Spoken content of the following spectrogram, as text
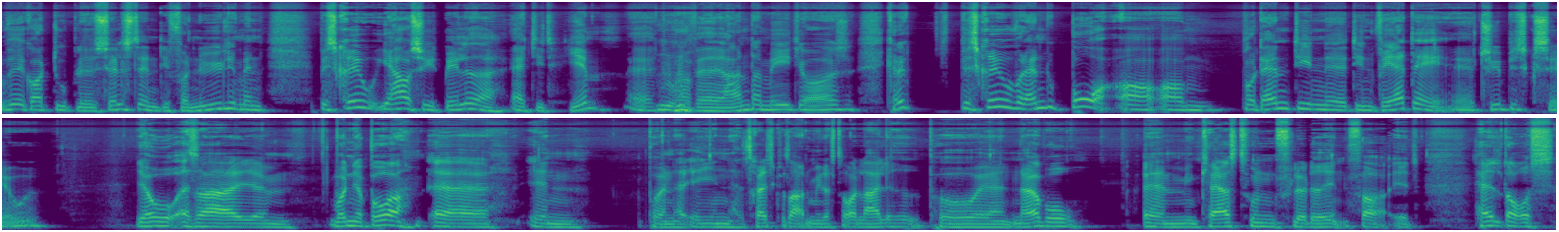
Nu ved jeg godt, du er blevet selvstændig for nylig, men beskriv, jeg har jo set billeder af dit hjem. Du mm-hmm. har været i andre medier også. Kan du beskrive, hvordan du bor, og, og hvordan din, din hverdag øh, typisk ser ud? Jo, altså, øh, hvordan jeg bor, er en, på en, en 50 kvadratmeter stor lejlighed på øh, Nørrebro. Øh, min kæreste, hun flyttede ind for et halvt års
